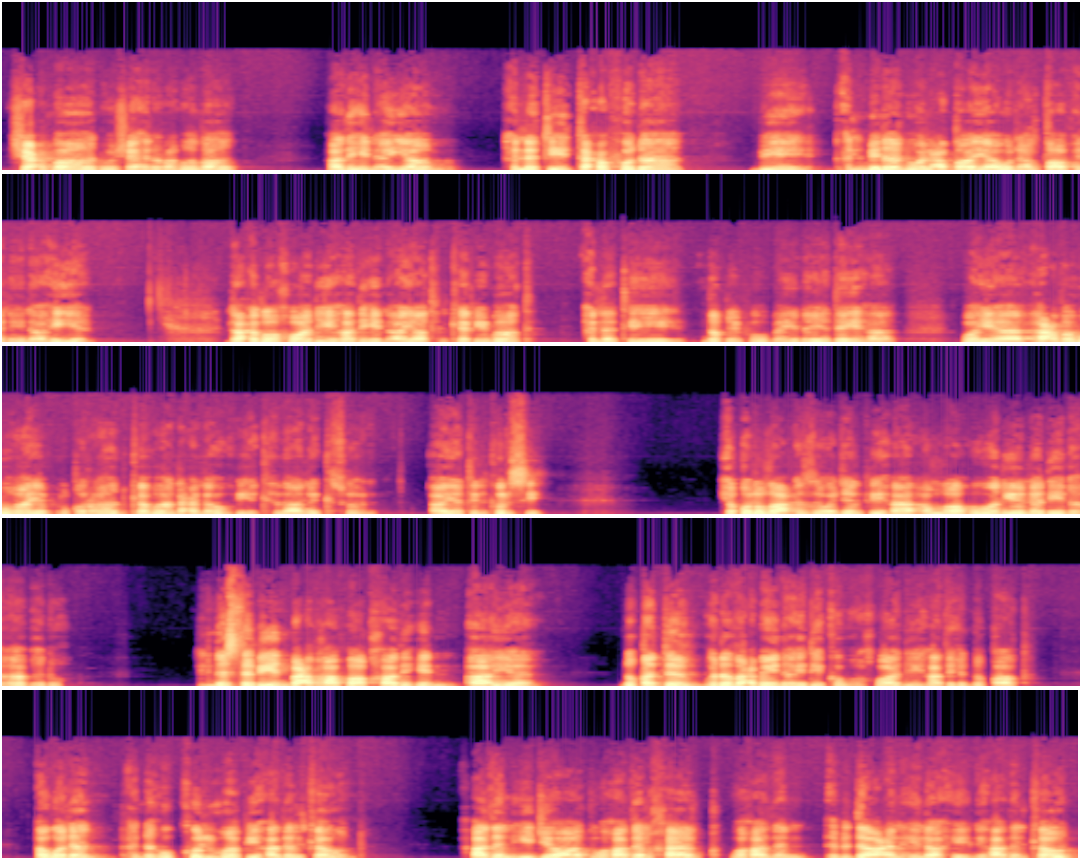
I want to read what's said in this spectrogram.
شعبان وشهر رمضان. هذه الأيام التي تحفنا بالمنن والعطايا والألطاف الإلهية. لاحظوا أخواني هذه الآيات الكريمات التي نقف بين يديها وهي أعظم آية في القرآن كما لعله هي كذلك آية الكرسي. يقول الله عز وجل فيها الله ولي الذين آمنوا. لنستبين بعض آفاق هذه الآية نقدم ونضع بين أيديكم أخواني هذه النقاط. أولا أنه كل ما في هذا الكون هذا الإيجاد وهذا الخلق وهذا الإبداع الإلهي لهذا الكون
